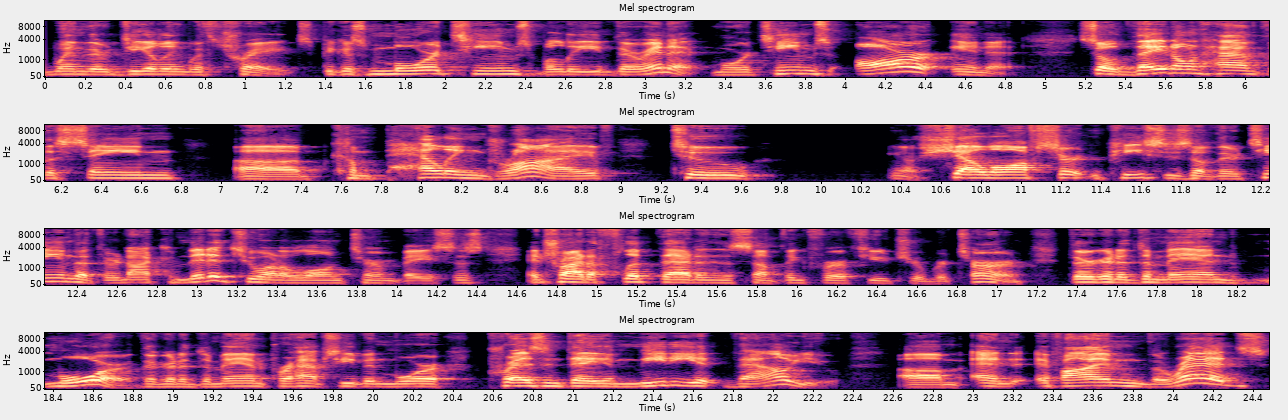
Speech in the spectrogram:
when they're dealing with trades because more teams believe they're in it. More teams are in it. So they don't have the same uh, compelling drive to you know shell off certain pieces of their team that they're not committed to on a long-term basis and try to flip that into something for a future return. They're going to demand more. They're going to demand perhaps even more present day immediate value. Um, and if i'm the reds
